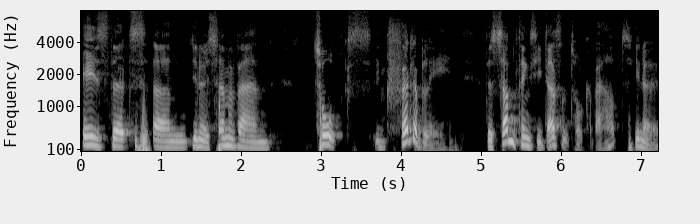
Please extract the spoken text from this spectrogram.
is that, um, you know, Semivan talks incredibly there's some things he doesn't talk about. You know,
